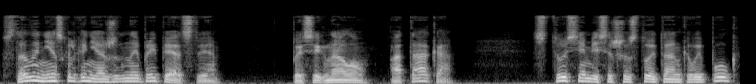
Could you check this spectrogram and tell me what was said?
встало несколько неожиданное препятствие. По сигналу «Атака» 176-й танковый полк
